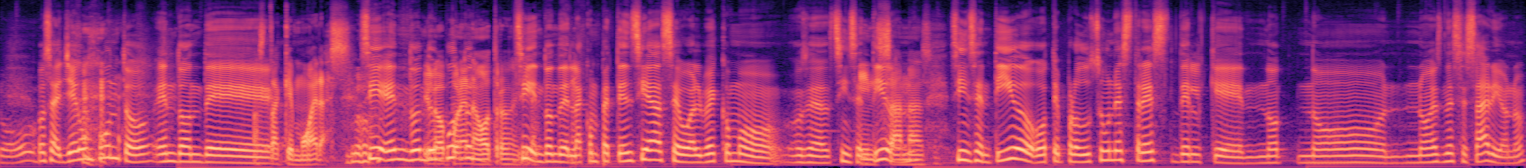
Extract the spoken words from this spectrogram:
No. O sea, llega un punto en donde... Hasta que mueras. Sí, en donde Y luego un punto- ponen a otro Sí, ya. en donde la competencia se vuelve como, o sea, sin sentido. Insana, ¿no? sí. Sin sentido o te produce un estrés del que no, no, no es necesario, ¿no?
